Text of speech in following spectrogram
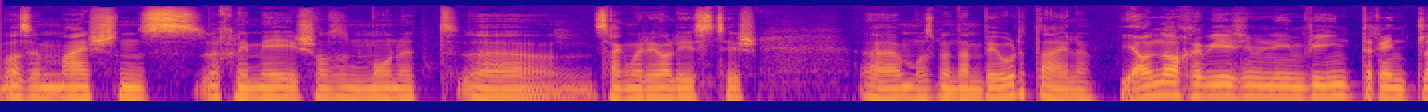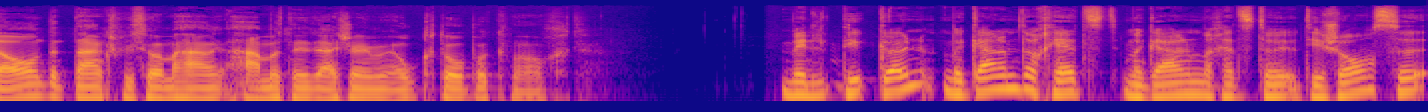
was ja meistens ein bisschen mehr ist als ein Monat, äh, sagen wir realistisch, äh, muss man dann beurteilen. Ja, und nachher wirst du im Winter entlassen und dann denkst du, wieso haben wir es nicht auch schon im Oktober gemacht? Wir, geben, wir geben doch jetzt, wir geben doch jetzt die Chance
